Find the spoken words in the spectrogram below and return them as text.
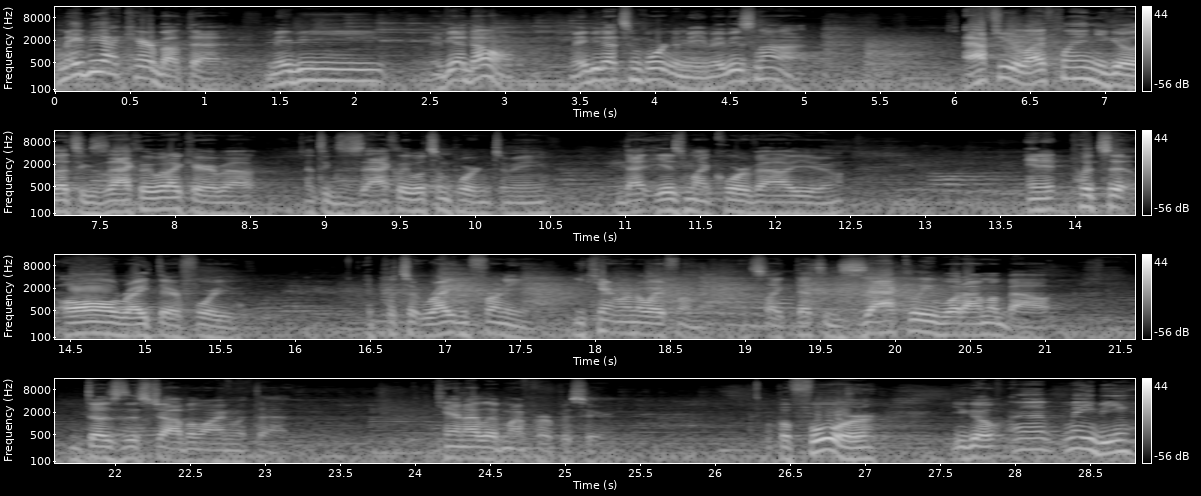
maybe I care about that. Maybe maybe I don't. Maybe that's important to me. Maybe it's not. After your life plan, you go, that's exactly what I care about. That's exactly what's important to me. That is my core value. And it puts it all right there for you. It puts it right in front of you. You can't run away from it. It's like, that's exactly what I'm about. Does this job align with that? Can I live my purpose here? Before, you go, eh, maybe,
